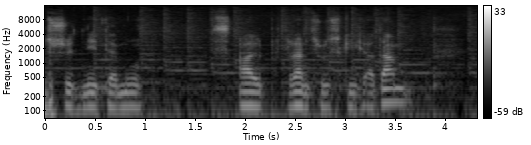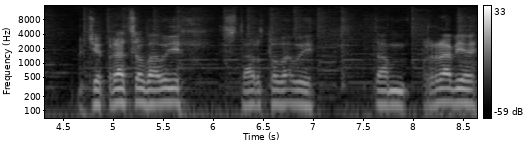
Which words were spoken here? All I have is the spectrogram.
trzy dni temu z Alp francuskich, a tam, gdzie pracowały, startowały, tam prawie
